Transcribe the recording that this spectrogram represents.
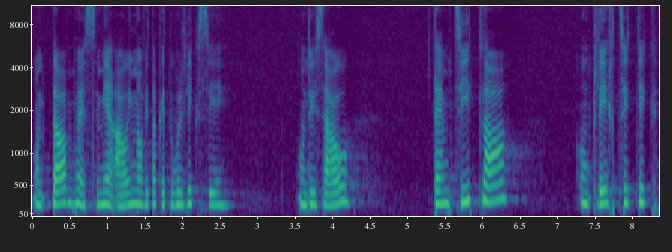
Und da müssen wir auch immer wieder geduldig sein und uns auch dem Zeit lassen und gleichzeitig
